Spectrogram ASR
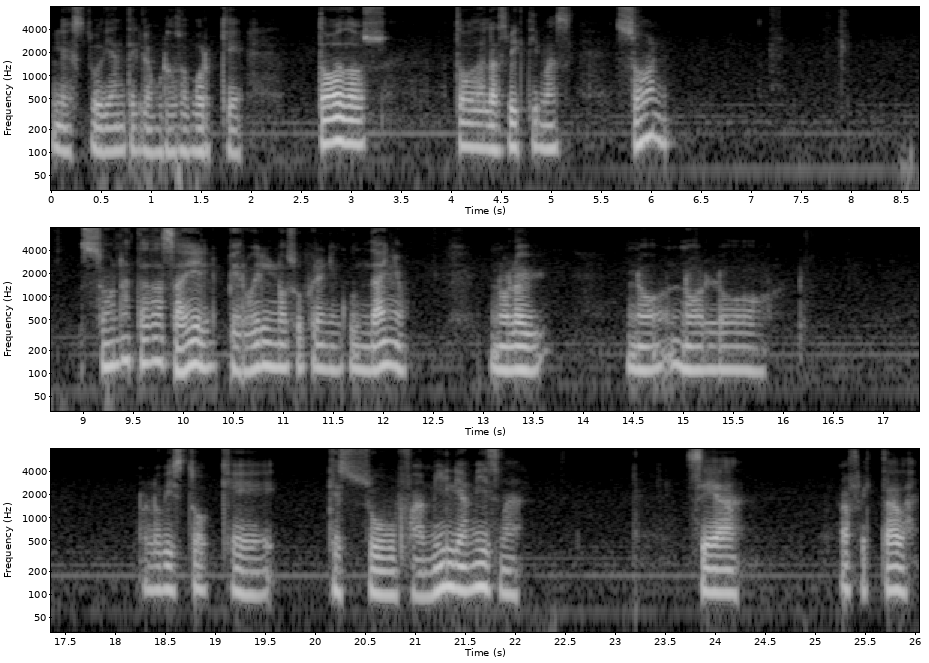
estudiante glamuroso porque todos, todas las víctimas son son atadas a él, pero él no sufre ningún daño. No lo no no lo no lo he visto que que su familia misma sea afectada,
